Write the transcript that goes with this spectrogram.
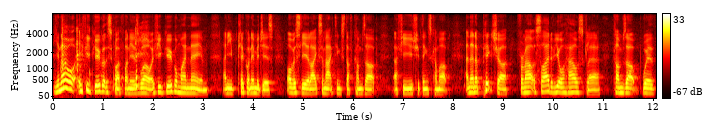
You know what? If you Google, this is quite funny as well. If you Google my name and you click on images, obviously like some acting stuff comes up, a few YouTube things come up, and then a picture from outside of your house, Claire, comes up with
